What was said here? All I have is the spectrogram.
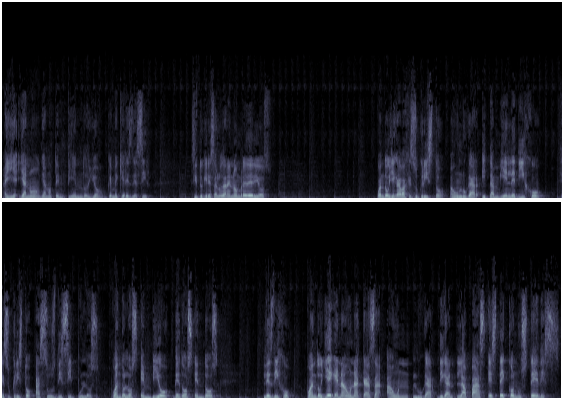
Ahí ya no, ya no te entiendo yo. ¿Qué me quieres decir? Si tú quieres saludar en nombre de Dios, cuando llegaba Jesucristo a un lugar y también le dijo Jesucristo a sus discípulos, cuando los envió de dos en dos, les dijo, cuando lleguen a una casa, a un lugar, digan, la paz esté con ustedes.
